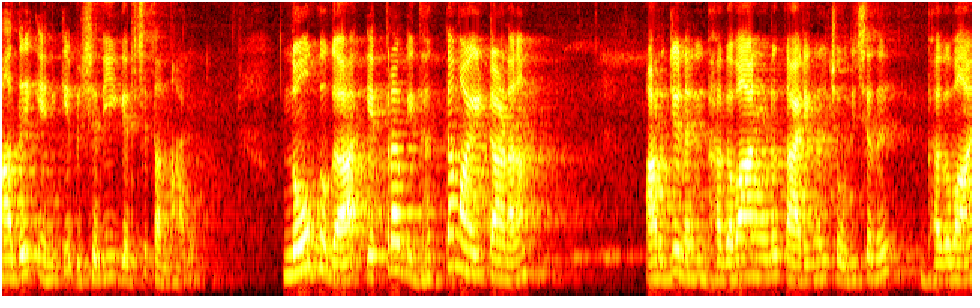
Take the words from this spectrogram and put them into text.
അത് എനിക്ക് വിശദീകരിച്ച് തന്നാലും. നോക്കുക എത്ര വിദഗ്ധമായിട്ടാണ് അർജുനൻ ഭഗവാനോട് കാര്യങ്ങൾ ചോദിച്ചത്. ഭഗവാൻ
